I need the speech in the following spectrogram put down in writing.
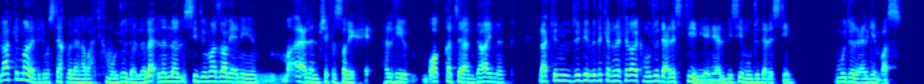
لكن ما ندري مستقبلا انها راح تكون موجودة ولا لا لأن الاستديو ما زال يعني ما أعلن بشكل صريح هل هي مؤقتة أم دائمه لكن الجدير بالذكر إنها كذلك موجودة على Steam يعني على ال PC موجودة على Steam وموجوده على ال Game Pass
